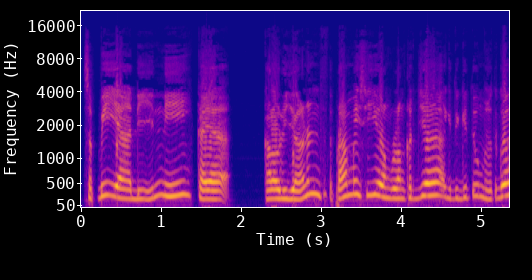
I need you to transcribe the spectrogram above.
Sepi ya di ini kayak kalau di jalanan tetap ramai sih orang pulang kerja gitu-gitu. Maksud gua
